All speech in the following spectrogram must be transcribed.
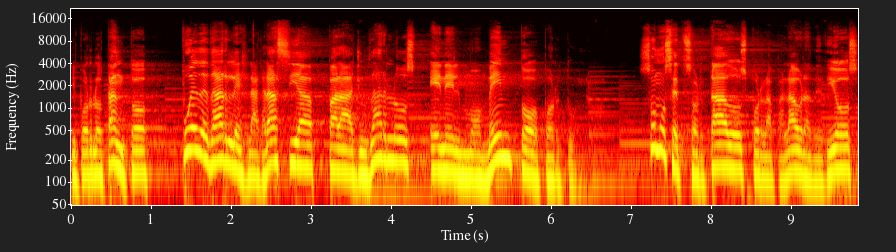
y por lo tanto puede darles la gracia para ayudarlos en el momento oportuno. Somos exhortados por la palabra de Dios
